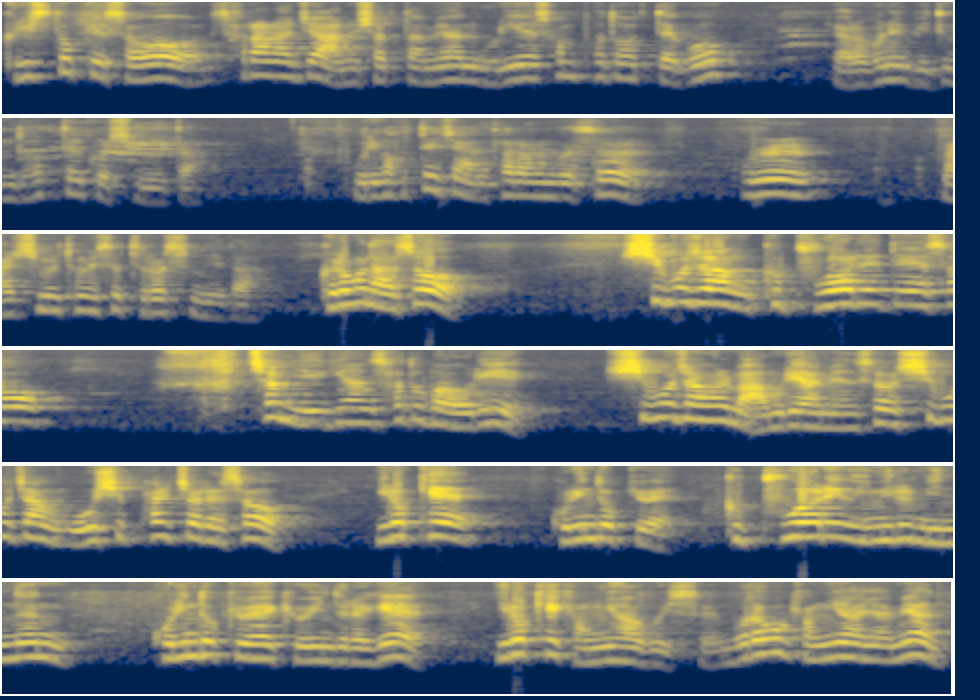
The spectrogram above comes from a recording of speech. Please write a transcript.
그리스도께서 살아나지 않으셨다면 우리의 선포도 헛되고 여러분의 믿음도 헛될 것입니다. 우리가 헛되지 않다라는 것을 오늘 말씀을 통해서 들었습니다. 그러고 나서 15장 그 부활에 대해서 한참 얘기한 사도 바울이 15장을 마무리하면서 15장 58절에서 이렇게 고린도 교회, 그 부활의 의미를 믿는 고린도 교회 교인들에게 이렇게 격려하고 있어요. 뭐라고 격려하냐면,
